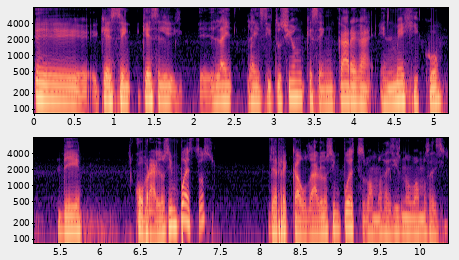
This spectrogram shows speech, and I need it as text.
eh, que es, que es la, institución que se encarga en México de cobrar los impuestos, de recaudar los impuestos, vamos a decir, no vamos a decir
